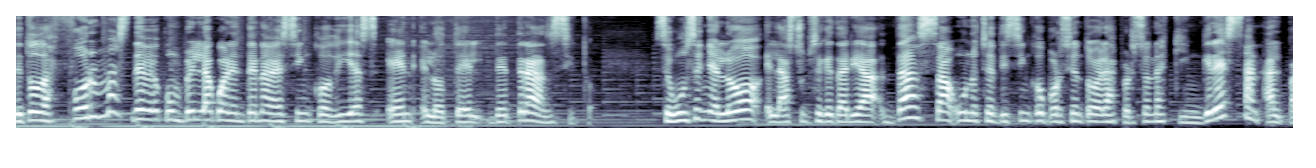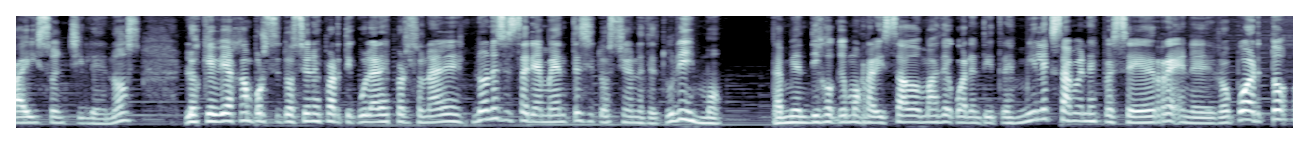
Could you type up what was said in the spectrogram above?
de todas formas debe cumplir la cuarentena de cinco días en el hotel de tránsito. Según señaló la subsecretaria Daza, un 85% de las personas que ingresan al país son chilenos, los que viajan por situaciones particulares personales, no necesariamente situaciones de turismo. También dijo que hemos realizado más de 43.000 exámenes PCR en el aeropuerto,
